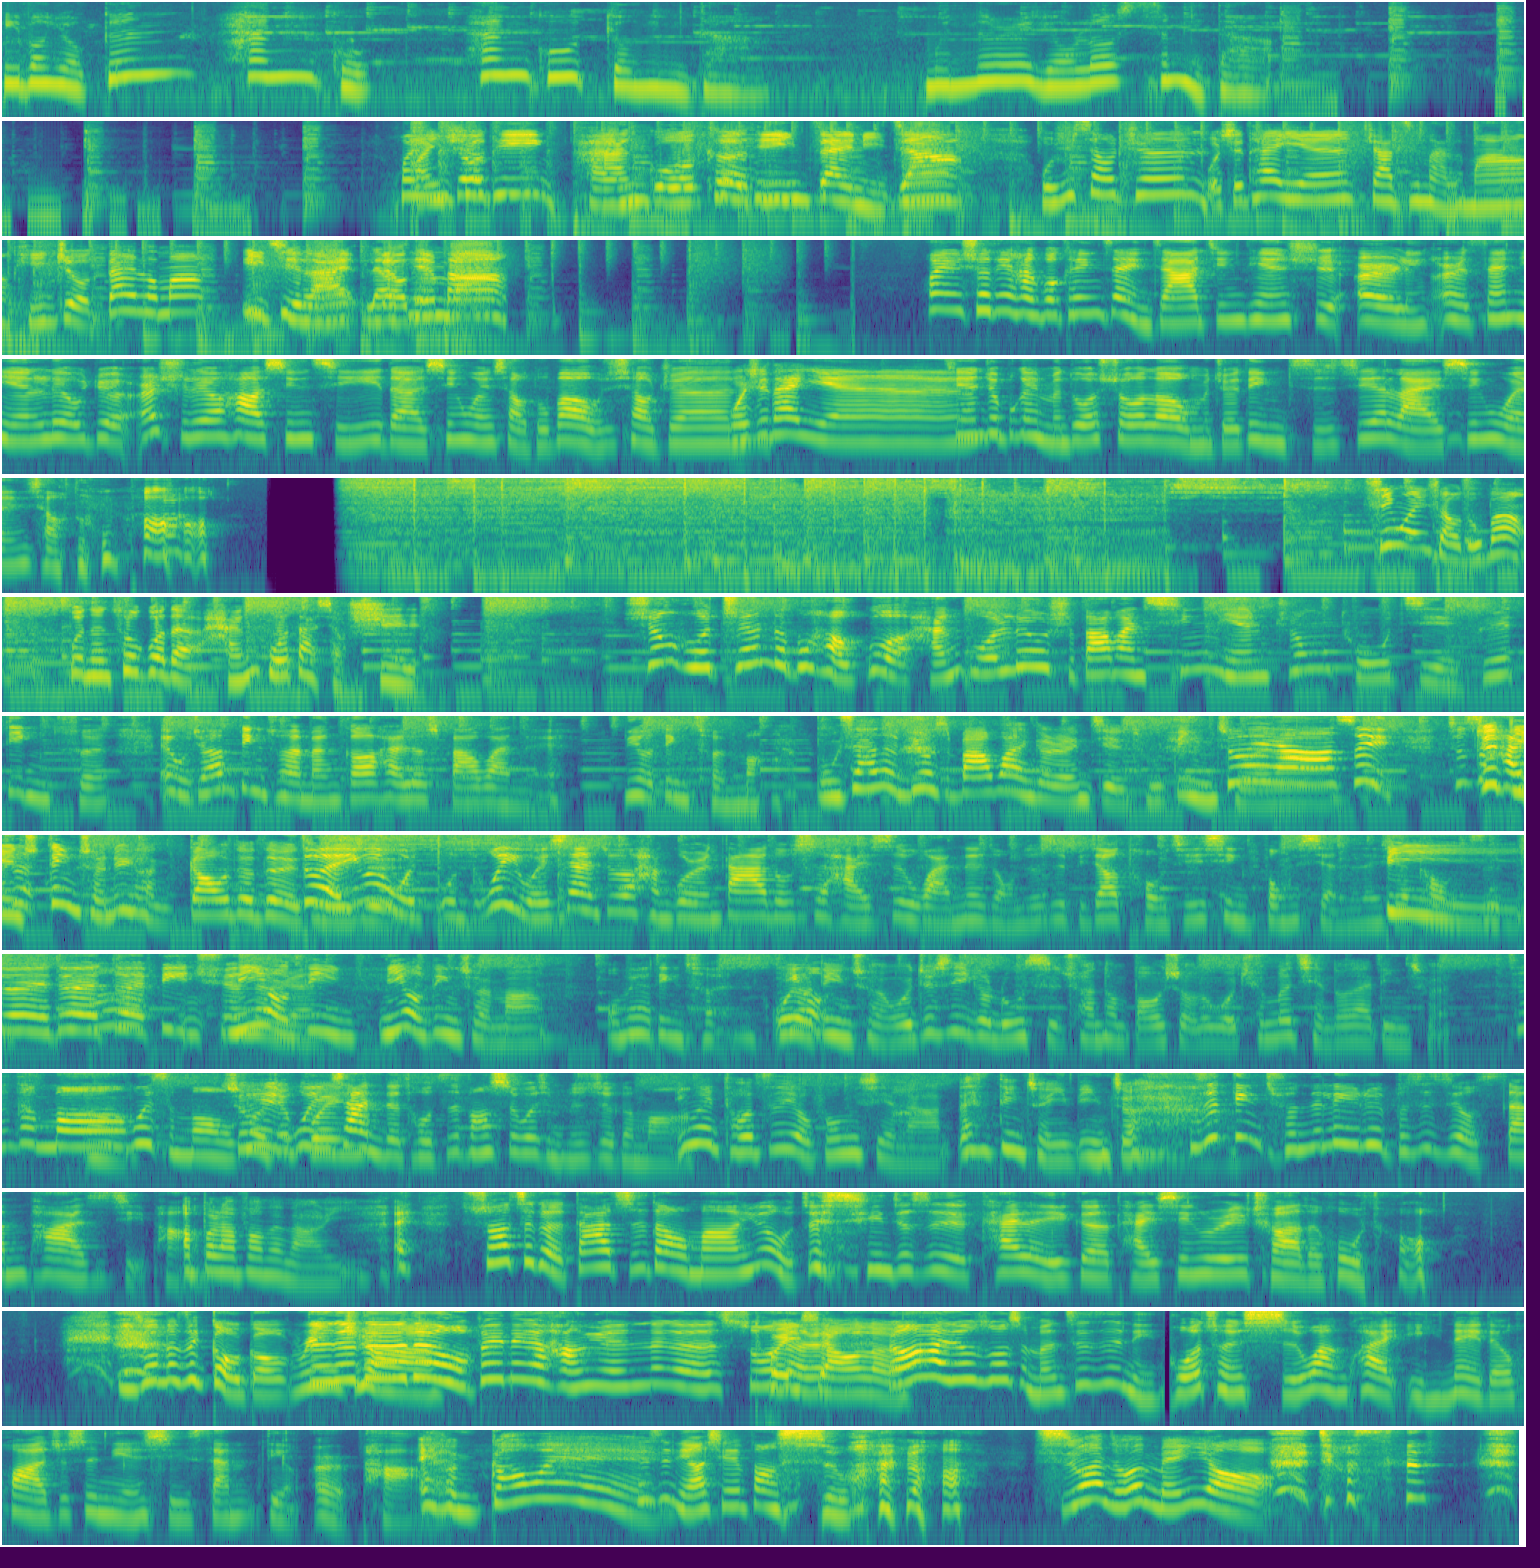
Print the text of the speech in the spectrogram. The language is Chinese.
이번 역은 한국, 한국역입니다. 문을 열었습니다. 欢迎收听韩国客厅在你家，我是孝珍，我是泰妍。炸鸡买了吗？啤酒带了吗？一起来聊天吧。 欢迎收听韩国客厅在你家。今天是二零二三年六月二十六号星期一的新闻小读报，我是孝珍，我是泰妍。今天就不跟你们多说了，我们决定直接来新闻小读报。新闻小读报，不能错过的韩国大小事。生活真的不好过，韩国六十八万青年中途解约定存。哎，我觉得他们定存还蛮高，还有六十八万呢。你有定存吗？不是，他的六十八万个人解除定存。对啊，所以就是定定存率很高，对不对？对，因为我我我以为现在就是韩国人，大家都是还是玩那种就是比较投机性风险的那些投资。对对对，币圈。你有定你有定存吗？我没有定存，我有定存，我就是一个如此传统保守的，我全部的钱都在定存。真的吗？为什么？我可以问一下你的投资方式为什么是这个吗？因为投资有风险啊，但是定存一定赚。可是定存的利率不是只有三趴还是几趴啊？不然放在哪里？哎，说到这个，大家知道吗？因为我最近就是开了一个台新 Richard 的户头。你说那是狗狗？对对对对，我被那个行员那个说推销了，然后他就说什么，就是你活存十万块以内的话，就是年息三点二趴，哎，很高哎。但是你要先放十万哦，十万怎么会没有？就是。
